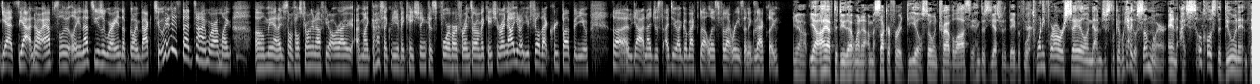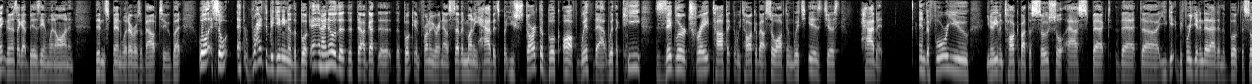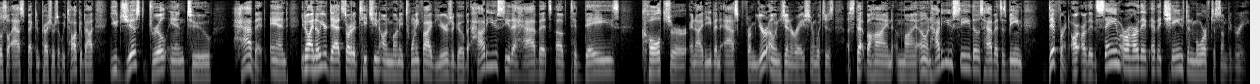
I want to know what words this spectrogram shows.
Yes, yeah, no, absolutely. And that's usually where I end up going back to it is that time where I'm like, oh man, I just don't feel strong enough, you know, or I, I'm like, gosh, like we need a vacation because four of our friends are on vacation right now. You know, you feel that creep up and you, uh, yeah, and I just, I do, I go back to that list for that reason. Exactly. Yeah, yeah, I have to do that when I'm a sucker for a deal. So in Travelocity, I think this was yesterday, the day before, 24 hour sale, and I'm just looking. We got to go somewhere, and I so close to doing it, and thank goodness I got busy and went on and didn't spend whatever I was about to. But well, so at the, right at the beginning of the book, and, I know that, that, that I've got the the book in front of me right now, Seven Money Habits. But you start the book off with that, with a key Ziglar trait topic that we talk about so often, which is just habit and before you you know even talk about the social aspect that uh, you get before you get into that in the book the social aspect and pressures that we talk about you just drill into habit. And you know i know your dad started teaching on money 25 years ago but how do you see the habits of today's culture? And i'd even ask from your own generation which is a step behind my own how do you see those habits as being different? Are, are they the same or are they, have they changed and morphed to some degree?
